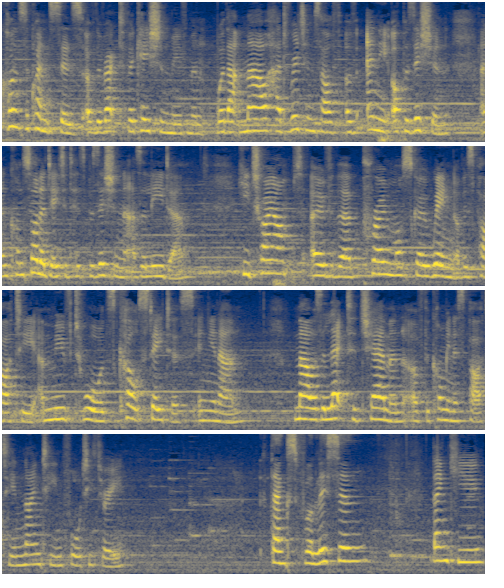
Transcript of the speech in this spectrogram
Consequences of the rectification movement were that Mao had rid himself of any opposition and consolidated his position as a leader. He triumphed over the pro Moscow wing of his party and moved towards cult status in Yan'an. Mao was elected chairman of the Communist Party in 1943. Thanks for listening. Thank you.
